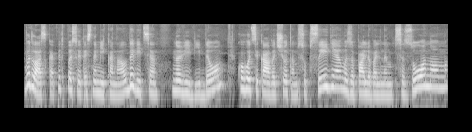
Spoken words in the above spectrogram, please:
Будь ласка, підписуйтесь на мій канал, дивіться нові відео. Кого цікавить, що там з субсидіями, з опалювальним сезоном.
